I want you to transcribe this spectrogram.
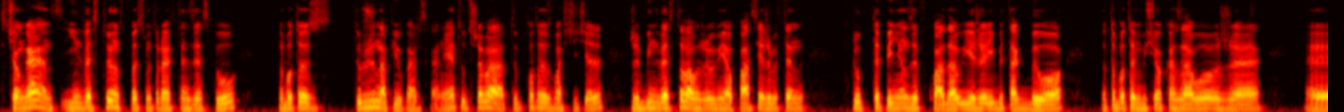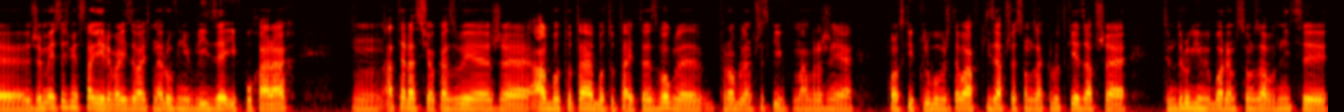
ściągając i inwestując powiedzmy trochę w ten zespół, no bo to jest drużyna piłkarska, nie? Tu trzeba, tu, po to jest właściciel, żeby inwestował, żeby miał pasję, żeby w ten w klub te pieniądze wkładał i jeżeli by tak było, no to potem by się okazało, że, e, że my jesteśmy w stanie rywalizować na równi w lidze i w pucharach, Mm, a teraz się okazuje, że albo tutaj, albo tutaj. To jest w ogóle problem wszystkich, mam wrażenie, polskich klubów, że te ławki zawsze są za krótkie, zawsze tym drugim wyborem są zawodnicy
